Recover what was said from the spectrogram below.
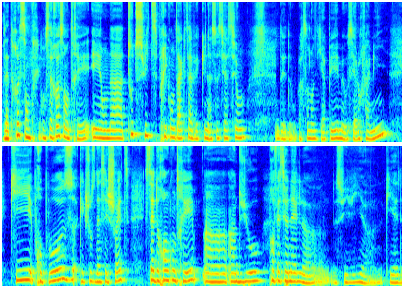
Vous êtes recentré. On s'est recentré et on a tout de suite pris contact avec une association d'aide aux personnes handicapées, mais aussi à leurs familles, qui propose quelque chose d'assez chouette, c'est de rencontrer un, duo professionnel euh, de suivi euh, qui aide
